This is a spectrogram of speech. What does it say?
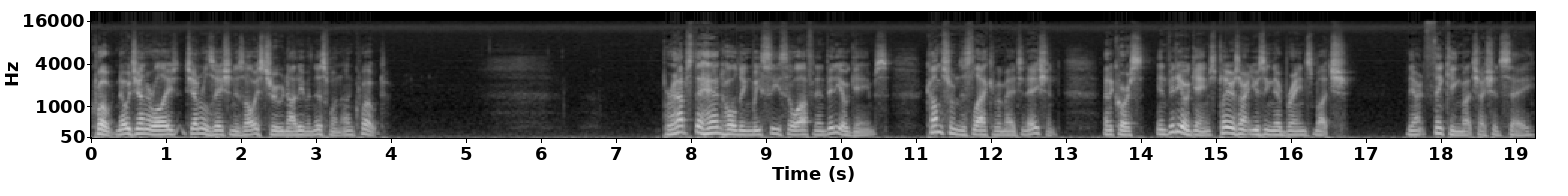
quote, no generalization is always true, not even this one, unquote. Perhaps the hand-holding we see so often in video games comes from this lack of imagination. And of course, in video games, players aren't using their brains much. They aren't thinking much, I should say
